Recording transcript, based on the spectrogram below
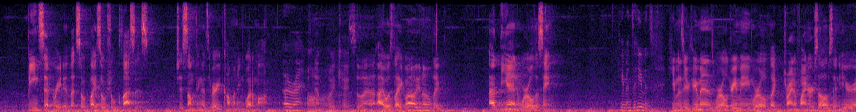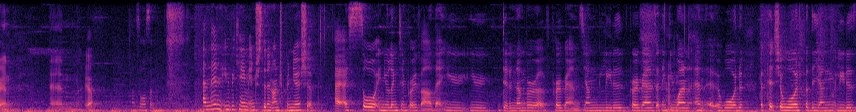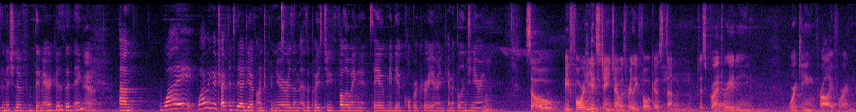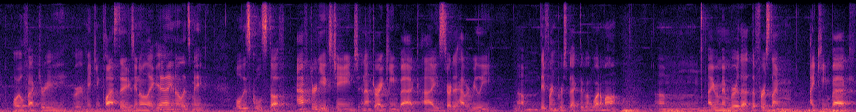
being separated by, so, by social classes, which is something that's very common in Guatemala. Oh, right. Oh, okay. So I, I was like, well, you know, like at the end, we're all the same. Humans are humans. Humans are humans. We're all dreaming. We're all like trying to find ourselves in here, and and yeah. That's awesome. And then you became interested in entrepreneurship. I, I saw in your LinkedIn profile that you you did a number of programs, young leader programs. I think you won an a- award, a pitch award for the Young Leaders Initiative of the Americas. I think. Yeah. Um, why why were you attracted to the idea of entrepreneurism as opposed to following, say, maybe a corporate career in chemical engineering? So before the exchange, I was really focused on just graduating, working probably for an oil factory or making plastics. You know, like yeah, you know, let's make all this cool stuff. After the exchange and after I came back, I started to have a really um, different perspective on Guatemala. Um, I remember that the first time I came back,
